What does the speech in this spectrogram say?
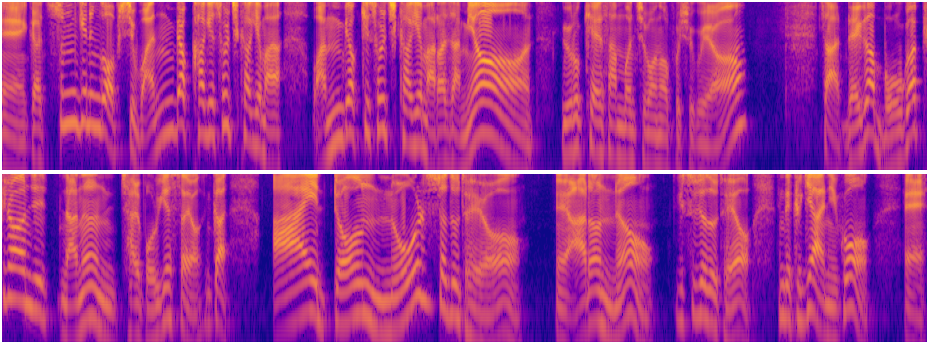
예, 그러니까 숨기는 거 없이 완벽하게 솔직하게 말 완벽히 솔직하게 말하자면 요렇게 해서 한번 집어넣어 보시고요. 자, 내가 뭐가 필요한지 나는 잘 모르겠어요. 그러니까 I don't know를 쓰셔도 돼요. 예, I don't know 이렇게 쓰셔도 돼요. 근데 그게 아니고 예,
